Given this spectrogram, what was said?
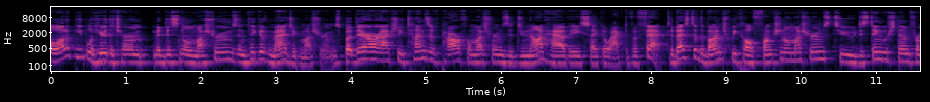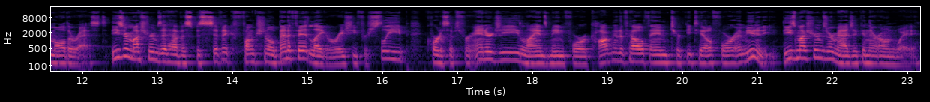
A lot of people hear the term medicinal mushrooms and think of magic mushrooms, but there are actually tons of powerful mushrooms that do not have a psychoactive effect. The best of the bunch we call functional mushrooms to distinguish them from all the rest. These are mushrooms that have a specific functional benefit like reishi for sleep, cordyceps for energy, lion's mane for cognitive health, and turkey tail for immunity. These mushrooms are magic in their own way.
